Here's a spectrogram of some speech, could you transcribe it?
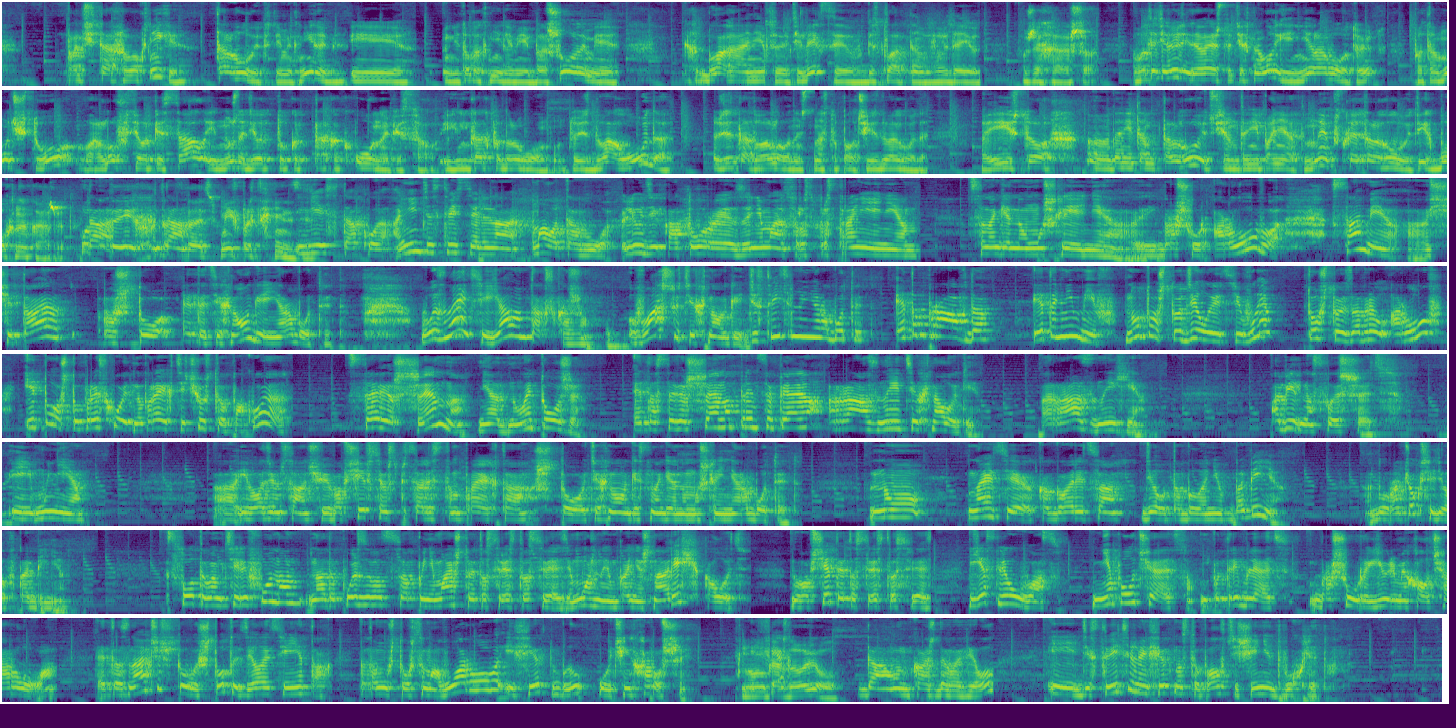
прочитав его книги, торгуют этими книгами. И не только книгами, и брошюрами. Благо они эти лекции бесплатно выдают. Уже хорошо. Вот эти люди говорят, что технологии не работают, потому что Орлов все описал, и нужно делать только так, как он описал, и никак по-другому. То есть два года, результат у Орлова наступал через два года. И что э, они там торгуют чем-то непонятным, ну и пускай торгуют, их Бог накажет. Вот Да, это их, так да. сказать, миф претензий. Есть такое. Они действительно, мало того, люди, которые занимаются распространением саногенного мышления и брошюр Орлова, сами э, считают, что эта технология не работает. Вы знаете, я вам так скажу, ваша технология действительно не работает. Это правда, это не миф. Но то, что делаете вы, то, что изобрел Орлов, и то, что происходит на проекте «Чувство покоя», совершенно не одно и то же. Это совершенно принципиально разные технологии. Разные. Обидно слышать и мне, э, и Владимиру Александровичу, и вообще всем специалистам проекта, что технология саногенного мышления не работает. Но знаете, как говорится, дело-то было не в бобине. Дурачок сидел в кабине. Сотовым телефоном надо пользоваться, понимая, что это средство связи. Можно им, конечно, орехи колоть, но вообще-то это средство связи. Если у вас не получается употреблять брошюры Юрия Михайловича Орлова, это значит, что вы что-то делаете не так. Потому что у самого Орлова эффект был очень хороший. Но он Эффект- каждого вел. Да, он каждого вел. И действительно эффект наступал в течение двух лет.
